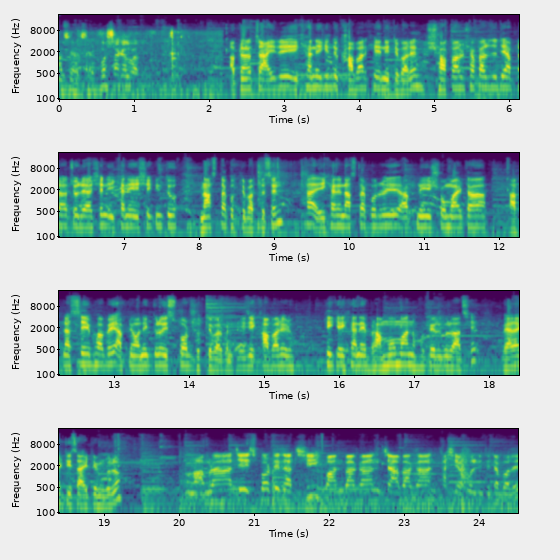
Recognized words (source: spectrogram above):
আচ্ছা আচ্ছা। বর্ষাকাল বাদে আপনারা চাইলে এখানে কিন্তু খাবার খেয়ে নিতে পারেন। সকাল সকাল যদি আপনারা চলে আসেন এখানে এসে কিন্তু নাস্তা করতে পারতেছেন। হ্যাঁ এখানে নাস্তা করলে আপনি সময়টা আপনার সেভ হবে। আপনি অনেকগুলো স্পট ঘুরতে পারবেন। এই যে খাবারের ঠিক এখানে ভ্রাম্যমান হোটেলগুলো আছে ভ্যারাইটিস আইটেমগুলো। আমরা যে স্পটে যাচ্ছি পান বাগান চা বাগান খাসিয়াপল্লি যেটা বলে,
